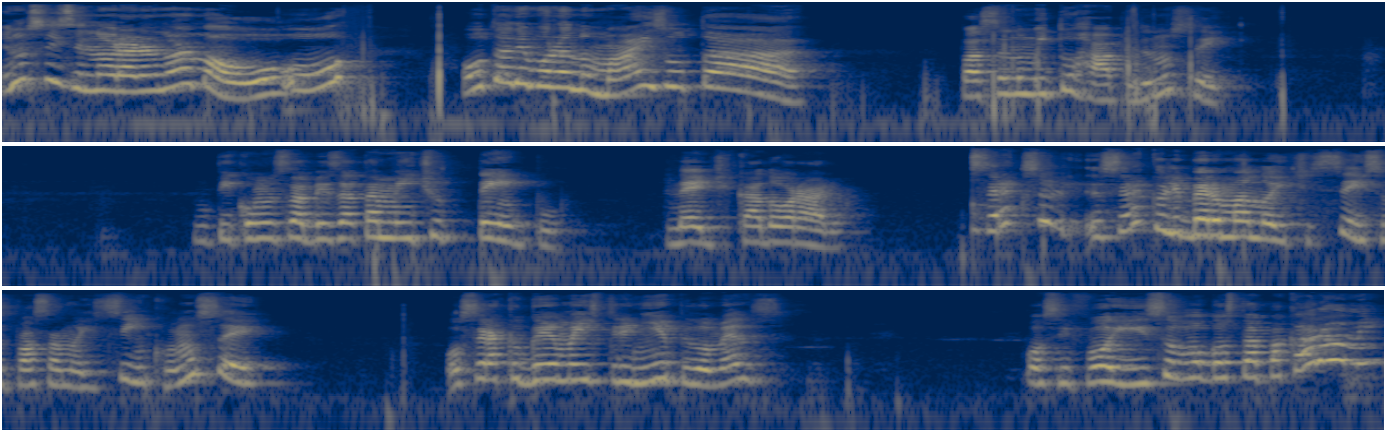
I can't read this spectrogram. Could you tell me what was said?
Eu não sei se é no horário normal. Ou, ou, ou tá demorando mais ou tá passando muito rápido. Eu não sei. Não tem como saber exatamente o tempo né, de cada horário. Será que, será que eu libero uma noite 6 se eu passar a noite 5? Eu não sei. Ou será que eu ganho uma estrelinha, pelo menos? Pô, se for isso, eu vou gostar pra caramba, hein?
